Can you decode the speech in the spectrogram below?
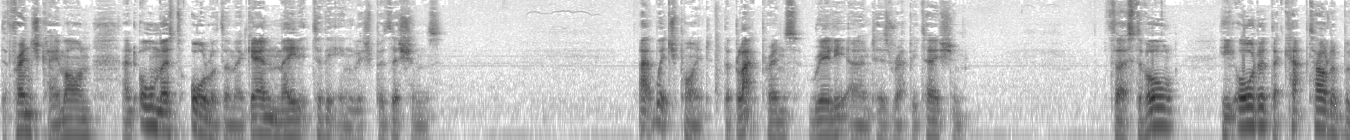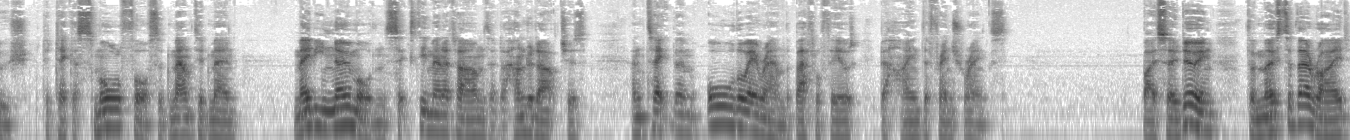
The French came on, and almost all of them again made it to the English positions. At which point the Black Prince really earned his reputation. First of all, he ordered the Captal de Buch to take a small force of mounted men, maybe no more than sixty men at arms and a hundred archers, and take them all the way round the battlefield behind the French ranks. By so doing, for most of their ride,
